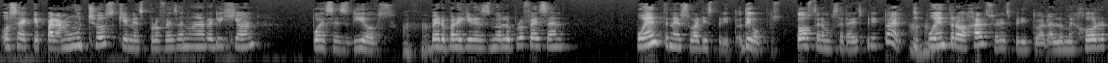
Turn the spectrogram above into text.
o sea que para muchos quienes profesan una religión, pues es Dios, pero para quienes no lo profesan, pueden tener su área espiritual. Digo, pues todos tenemos el área espiritual y pueden trabajar su área espiritual. A lo mejor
